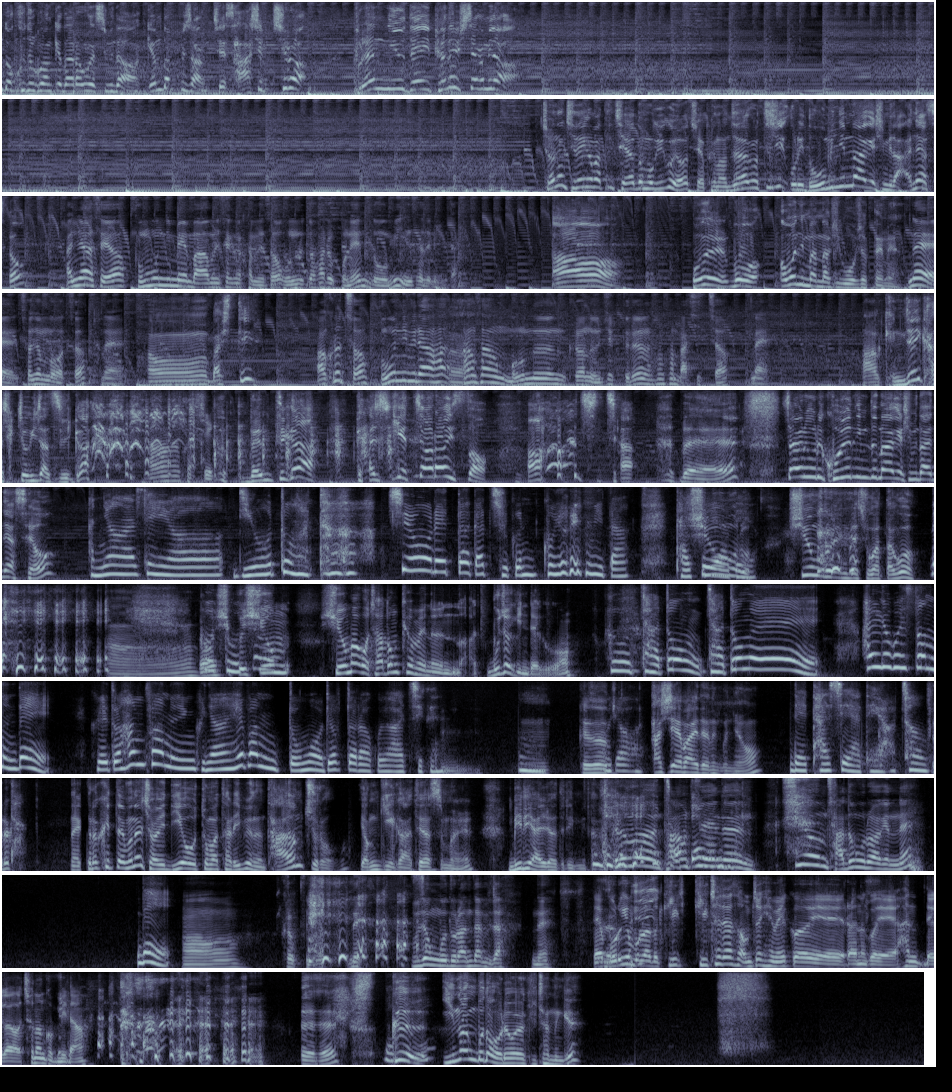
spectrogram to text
게임 덕후들과 함께 날아오겠습니다. 겜덕비상 제47화 Brand New Day 편을 시작합니다. 저는 진행을 맡은 제아도목이고요. 제 옆에는 언제나 그렇듯이 우리 노우미님 나와 계십니다. 안녕하세요. 안녕하세요. 부모님의 마음을 생각하면서 오늘도 하루 보낸 노움이 인사드립니다. 아 오늘 뭐 어머님 만나시고 오셨다며? 네, 저녁 먹었죠. 네. 어 맛있디? 아 그렇죠. 부모님이랑 하- 어. 항상 먹는 그런 음식들은 항상 맛있죠. 네. 아 굉장히 가식적이지 않습니까? 아, 가식. 멘트가 가식에 쩔어 있어. 아 진짜. 네. 자 그리고 우리 고현님도 나와 계십니다. 안녕하세요. 안녕하세요. 니오토마타 시험을 했다가 죽은 고요입니다. 다시 해야 시험으로 돼요. 시험으로 했는데 죽었다고? 어. 어, 시- 그 도저히- 시움, 시움하고 자동 켜면은 무적인데, 그거. 그 자동 자동을 하려고 했었는데 그래도 한 판은 그냥 해봤는데 너무 어렵더라고요. 아직은. 음. 음, 음, 그래서 어려워. 다시 해봐야 되는군요. 네, 다시 해야 돼요. 처음부터. 네, 그렇기 때문에 저희 니어 오토마타 리뷰는 다음 주로 연기가 되었음을 미리 알려드립니다. 그러면 다음 저 때문에. 주에는 시험 자동으로 하겠네? 네. 어, 그렇군요. 네. 무정 모드로 한답니다. 네. 내가 네. 모르긴 몰라도 길, 길 찾아서 엄청 헤맬 거에라는 거에 한, 내가 쳐놓은 겁니다. 네. 네. 그 인왕보다 어려워요 길 찾는 게?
